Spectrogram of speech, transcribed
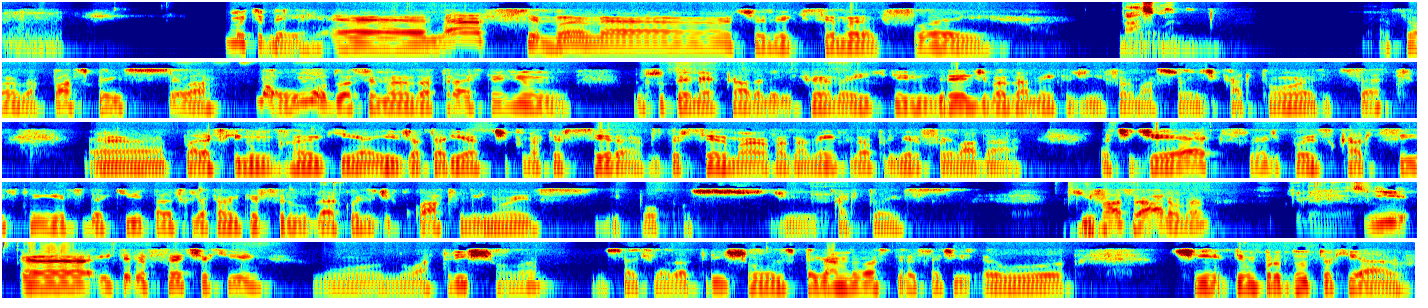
Muito bem. É, na semana. Deixa eu ver que semana que foi. Páscoa. A semana da Páscoa, é isso? Sei lá. Bom, uma ou duas semanas atrás teve um, um supermercado americano aí que teve um grande vazamento de informações de cartões, etc. É, parece que num ranking aí já estaria tipo na terceira, no terceiro maior vazamento, né? O primeiro foi lá da, da TJX, né? Depois Card System, e esse daqui parece que já estava em terceiro lugar, coisa de 4 milhões e poucos de cartões que vazaram, né? Que beleza. E é, interessante aqui no, no Attrition, né? No site lá do Attrition, eles pegaram um negócio interessante. Eu, tinha, tem um produto aqui, a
